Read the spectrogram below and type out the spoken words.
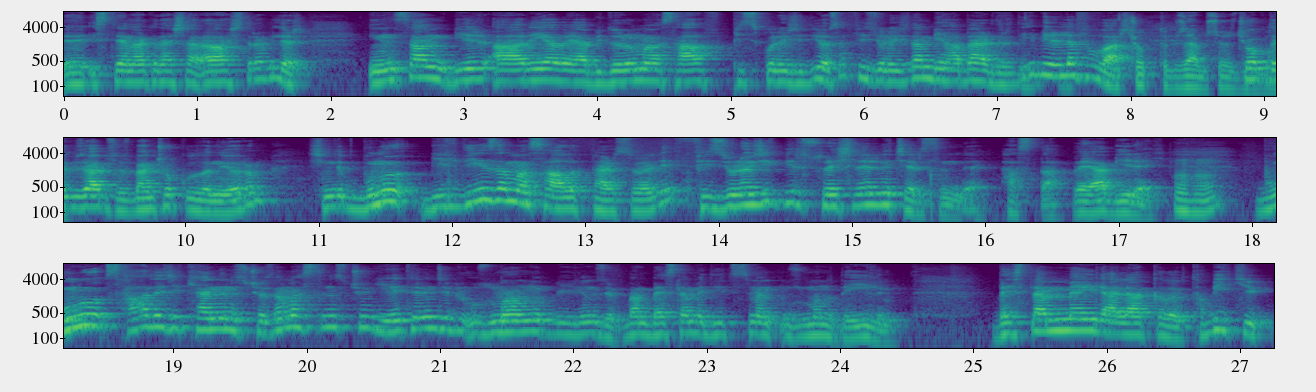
e, isteyen arkadaşlar araştırabilir. İnsan bir ağrıya veya bir duruma saf psikoloji diyorsa fizyolojiden bir haberdir diye bir lafı var. Çok da güzel bir söz. Çok da güzel bir söz. Ben çok kullanıyorum. Şimdi bunu bildiği zaman sağlık personeli fizyolojik bir süreçlerin içerisinde hasta veya birey. Bunu sadece kendiniz çözemezsiniz çünkü yeterince bir uzmanlık bilginiz yok. Ben beslenme diyetisyen uzmanı değilim. Beslenme ile alakalı tabii ki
